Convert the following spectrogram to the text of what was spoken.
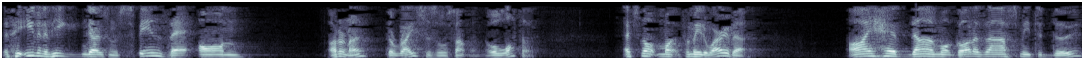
if he, even if he goes and spends that on, I don't know, the races or something, or lotto, that's not my, for me to worry about. I have done what God has asked me to do.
